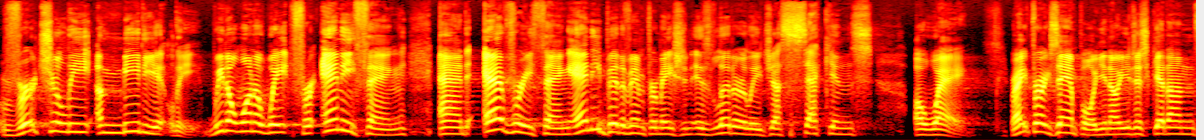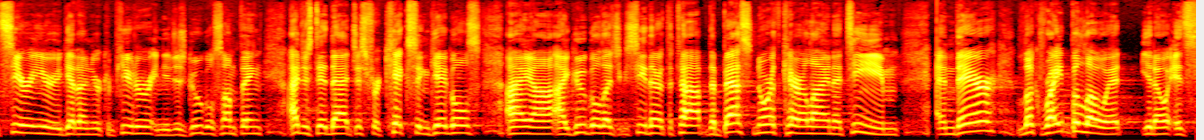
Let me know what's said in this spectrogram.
virtually immediately. We don't want to wait for anything, and everything, any bit of information is literally just seconds away. Right? For example, you know, you just get on Siri or you get on your computer and you just Google something. I just did that just for kicks and giggles. I, uh, I Googled, as you can see there at the top, the best North Carolina team. And there, look right below it, you know, it's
